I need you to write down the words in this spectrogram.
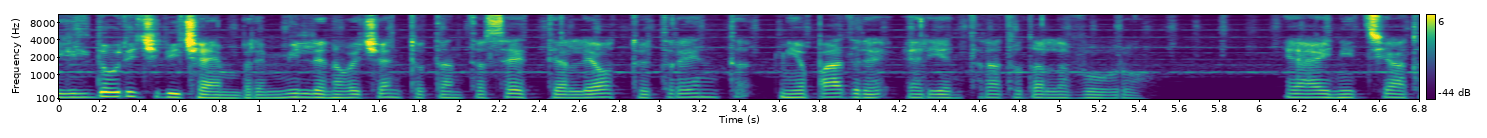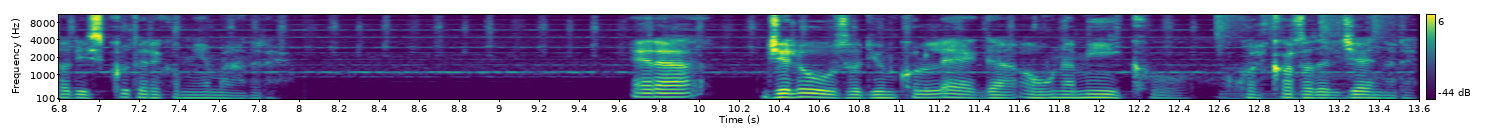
Il 12 dicembre 1987 alle 8.30 mio padre è rientrato dal lavoro e ha iniziato a discutere con mia madre. Era geloso di un collega o un amico o qualcosa del genere,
